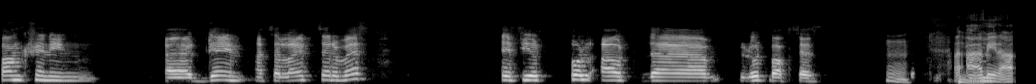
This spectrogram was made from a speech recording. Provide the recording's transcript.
functioning uh, game as a live service if you pull out the loot boxes. I, I Mhm. mean, I,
